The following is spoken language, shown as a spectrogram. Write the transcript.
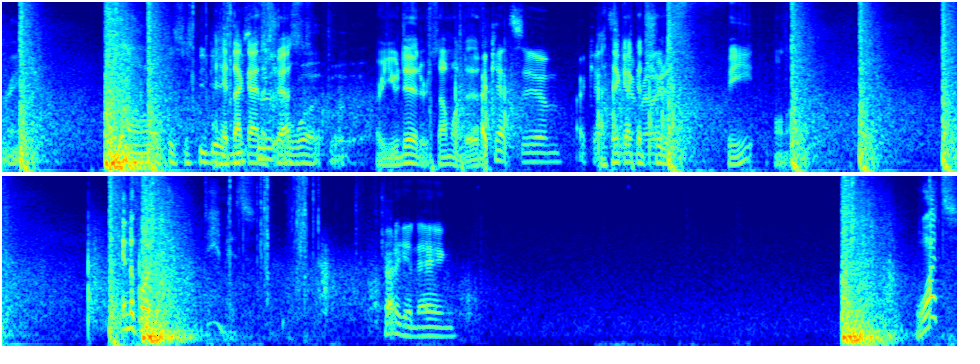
in range. I don't know if it's just be getting hit that guy in the it or chest? what, or you did, or someone did. I can't see him. I can't. I think I him could really. shoot his feet. Hold on. In the foot. Damn it. Try to get Nang. What?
